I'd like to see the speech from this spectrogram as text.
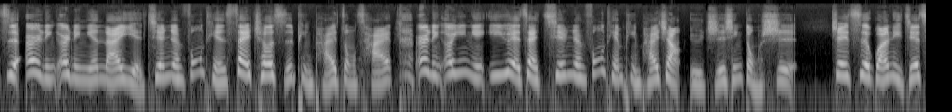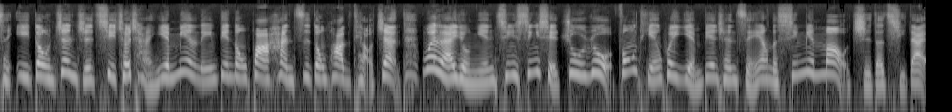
自二零二零年来，也兼任丰田赛车子品牌总裁。二零二一年一月，再兼任丰田品牌长与执行董事。这次管理阶层异动，正值汽车产业面临电动化和自动化的挑战。未来有年轻心血注入，丰田会演变成怎样的新面貌，值得期待。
